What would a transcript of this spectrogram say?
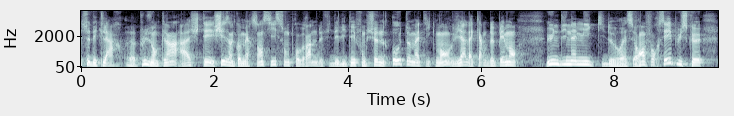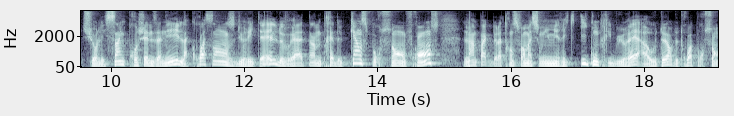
se déclare euh, plus enclin à acheter chez un commerçant si son programme de fidélité fonctionne automatiquement via la carte de paiement. Une dynamique qui devrait se renforcer puisque sur les 5 prochaines années, la croissance du retail devrait atteindre près de 15% en France. L'impact de la transformation numérique y contribuerait à hauteur de 3%.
